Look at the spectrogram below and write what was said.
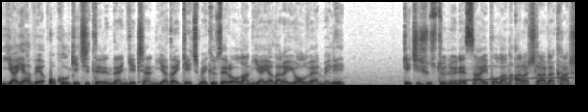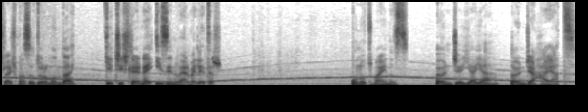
Yaya ve okul geçitlerinden geçen ya da geçmek üzere olan yayalara yol vermeli, geçiş üstünlüğüne sahip olan araçlarla karşılaşması durumunda geçişlerine izin vermelidir. Unutmayınız, önce yaya, önce hayat.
